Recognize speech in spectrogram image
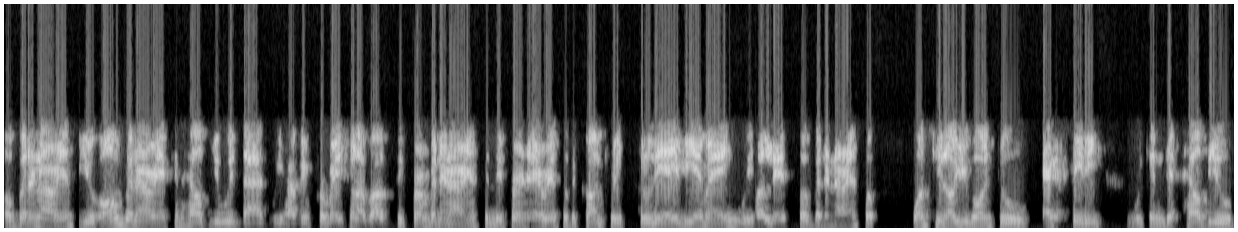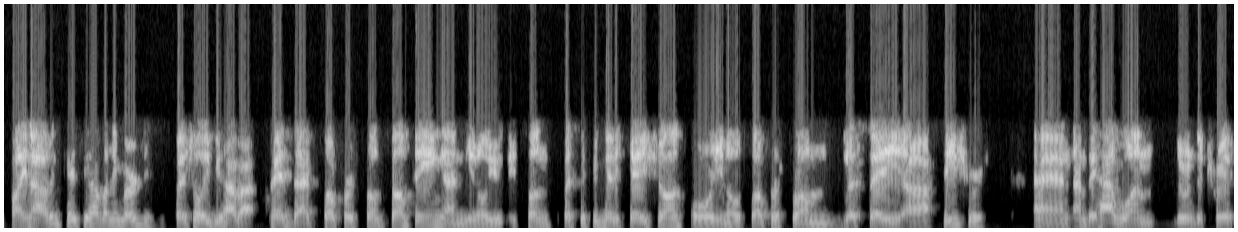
of veterinarians. Your own veterinarian can help you with that. We have information about different veterinarians in different areas of the country through the AVMA. We have a list of veterinarians. So once you know you're going to X city, we can get, help you find out in case you have an emergency, especially if you have a pet that suffers from something and, you know, you, it's on specific medications or, you know, suffers from, let's say, uh, seizures and, and they have one during the trip.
